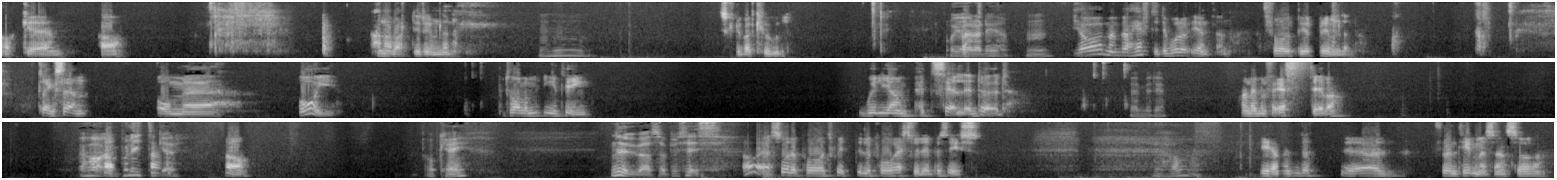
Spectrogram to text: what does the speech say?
Och ehm, ja. Han har varit i rymden. Mhm. Skulle vara kul. Och göra det. Mm. Ja, men vad häftigt det vore egentligen. Att få upp i rymden. Tänk sen om... Eh, oj! På tal om ingenting. William Petzell är död. Vem är det? Han är väl för SD, va? Jaha, Ja. en politiker? Ja. Okej. Nu alltså, precis. Ja, jag såg det på Twitter, eller på SvD precis. Jaha. Ja, för en timme sedan så...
